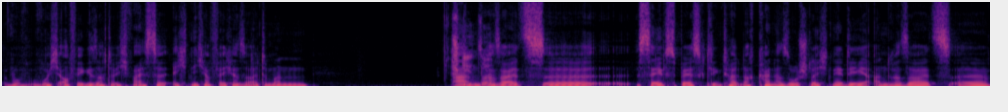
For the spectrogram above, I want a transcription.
wo, wo ich auch wie gesagt habe, ich weiß da echt nicht, auf welcher Seite man Stehen soll. Andererseits, äh, Safe Space klingt halt nach keiner so schlechten Idee. Andererseits äh,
